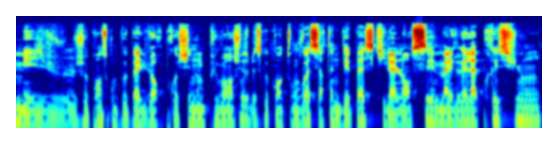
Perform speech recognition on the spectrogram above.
mais je, je pense qu'on peut pas lui reprocher non plus grand chose parce que quand on voit certaines des passes qu'il a lancées malgré la pression,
